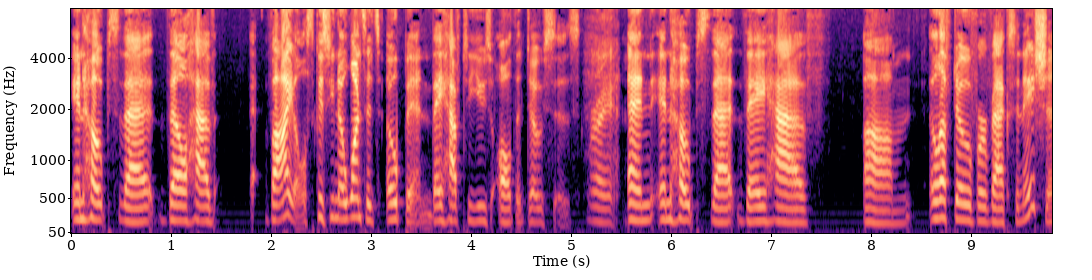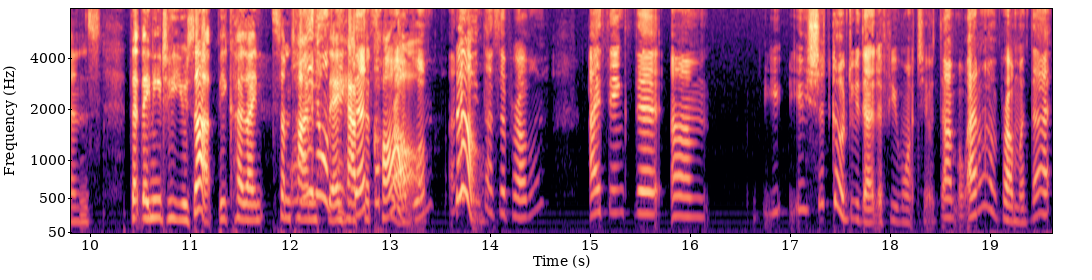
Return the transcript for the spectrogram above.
in hopes that they'll have vials because you know once it's open they have to use all the doses Right. and in hopes that they have um, leftover vaccinations that they need to use up because I Well, I sometimes they have to call. A problem. I don't no, think that's a problem. I think that um, you, you should go do that if you want to. I don't have a problem with that,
